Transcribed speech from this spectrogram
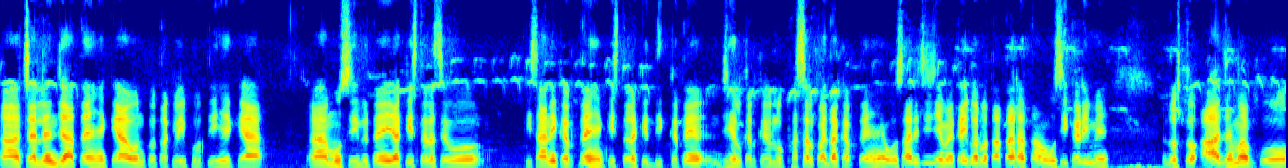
चैलेंज आते हैं, क्या उनको तकलीफ़ होती है, क्या मुसीबतें या किस तरह से वो किसानी करते हैं किस तरह की दिक्कतें झेल करके लोग फ़सल पैदा करते हैं वो सारी चीज़ें मैं कई बार बताता रहता हूँ। उसी कड़ी में दोस्तों आज हम आपको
